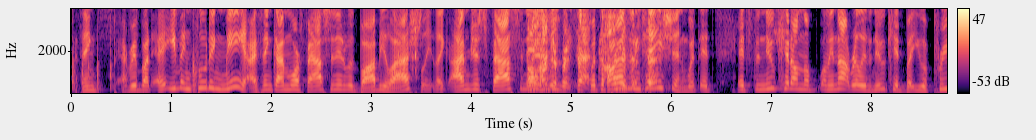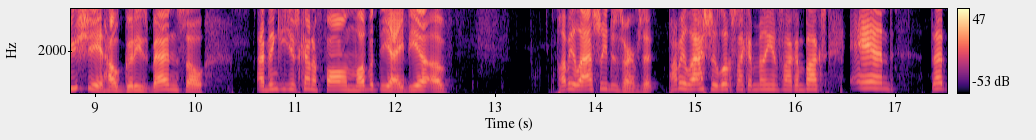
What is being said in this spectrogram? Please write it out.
I think everybody, even including me, I think I'm more fascinated with Bobby Lashley. Like I'm just fascinated Oh, with, 100%, with the 100%. presentation. With it, it's the new kid on the. I mean, not really the new kid, but you appreciate how good he's been. So, I think you just kind of fall in love with the idea of Bobby Lashley deserves it. Bobby Lashley looks like a million fucking bucks, and that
